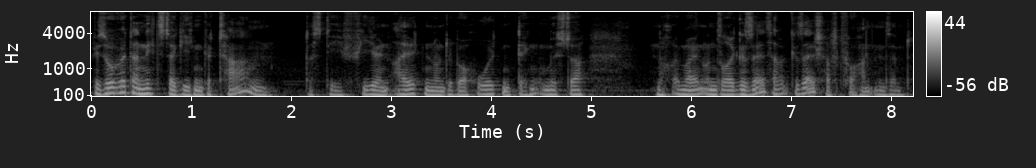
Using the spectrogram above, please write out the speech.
wieso wird dann nichts dagegen getan, dass die vielen alten und überholten Denkmuster noch immer in unserer Gesellschaft vorhanden sind.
